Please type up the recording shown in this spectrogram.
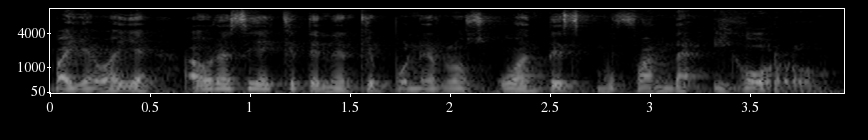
Vaya, vaya, ahora sí hay que tener que ponernos guantes, bufanda y gorro.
